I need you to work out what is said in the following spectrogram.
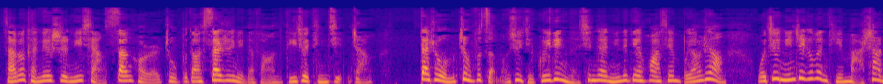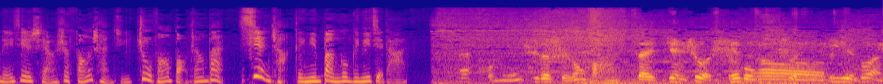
咱们肯定是你想三口人住不到三十米的房子，的确挺紧张。但是我们政府怎么具体规定的？现在您的电话先不要撂，我就您这个问题马上连线沈阳市房产局住房保障办，现场给您办公，给您解答。我们园区的水泵房在建设施工设计阶段，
